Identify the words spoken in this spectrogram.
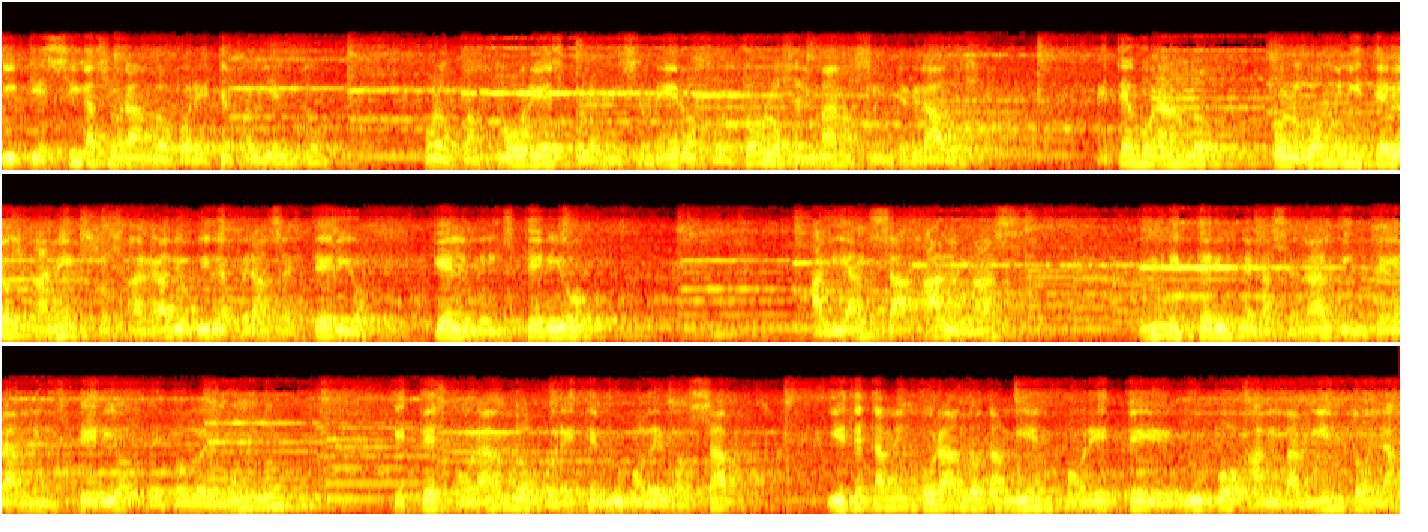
y que sigas orando por este proyecto, por los pastores, por los misioneros, por todos los hermanos integrados. Estés orando por los dos ministerios anexos a Radio Vida Esperanza Estéreo, que es el Ministerio Alianza Almas, un ministerio internacional que integra ministerios de todo el mundo, que estés orando por este grupo de WhatsApp y esté también orando también por este grupo Avivamiento en las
